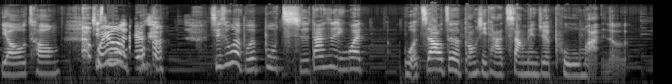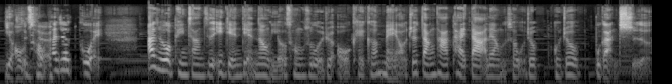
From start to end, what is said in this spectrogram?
油葱。其实我觉得，其实我也不会不吃，但是因为我知道这个东西它上面就铺满了油葱，它就贵。啊，如果平常只一点点那种油葱酥，我觉得 OK。可是没有，就当它太大量的时候，我就我就不敢吃了。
